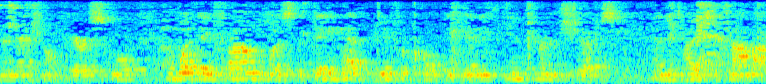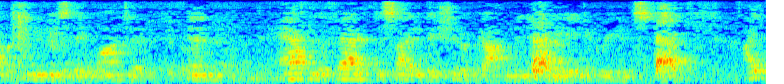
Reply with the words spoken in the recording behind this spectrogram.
international affairs school, and what they found was that they had difficulty getting internships and the types of job opportunities they wanted. And after the fact, decided they should have gotten an MBA degree instead. I,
